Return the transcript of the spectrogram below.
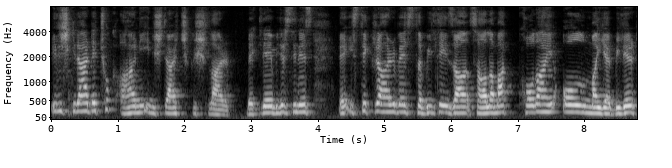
İlişkilerde çok ani inişler çıkışlar bekleyebilirsiniz. E, istikrar ve stabiliteyi sağlamak kolay olmayabilir.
